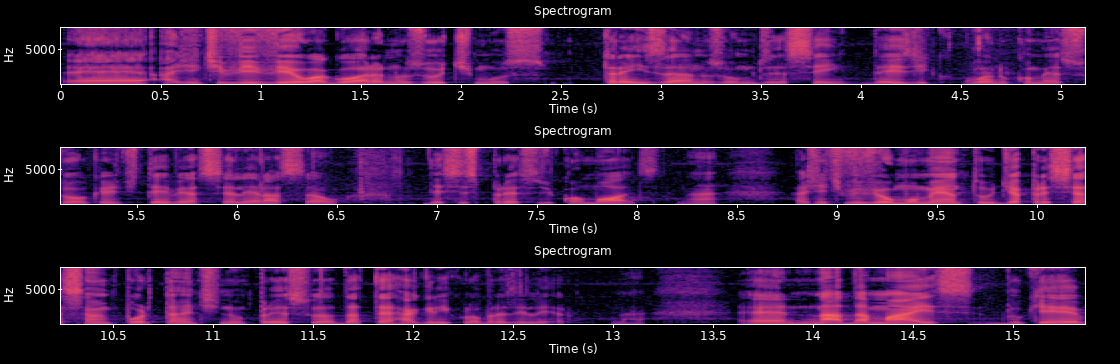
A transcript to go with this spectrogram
É, a gente viveu agora nos últimos três anos, vamos dizer assim, desde quando começou, que a gente teve a aceleração desses preços de commodities, né? a gente viveu um momento de apreciação importante no preço da terra agrícola brasileira. Né? É, nada mais do que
